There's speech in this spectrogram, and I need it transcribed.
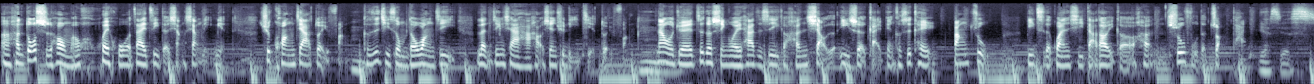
嗯、呃、很多时候我们会活在自己的想象里面。去框架对方，嗯、可是其实我们都忘记冷静下来，好好先去理解对方。嗯、那我觉得这个行为它只是一个很小的意识的改变，可是可以帮助彼此的关系达到一个很舒服的状态。Yes, yes，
